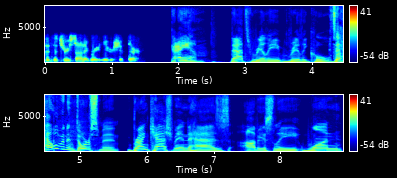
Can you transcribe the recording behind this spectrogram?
that's a true sign of great leadership there. Damn. That's really, really cool. It's a hell of an endorsement. Brian Cashman has obviously won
